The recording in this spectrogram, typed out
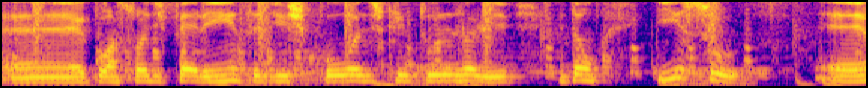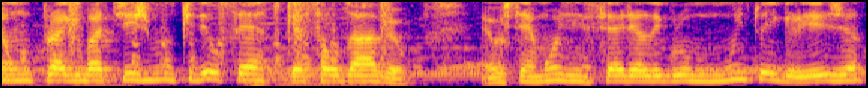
é, com a sua diferença de expor as escrituras ali. Então, isso é um pragmatismo que deu certo, que é saudável. É, os sermões em série alegrou muito a igreja,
